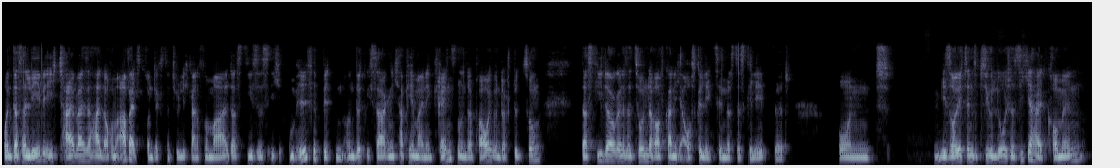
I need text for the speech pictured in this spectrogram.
Und das erlebe ich teilweise halt auch im Arbeitskontext natürlich ganz normal, dass dieses ich um Hilfe bitten und wirklich sagen, ich habe hier meine Grenzen und da brauche ich Unterstützung, dass viele Organisationen darauf gar nicht ausgelegt sind, dass das gelebt wird. Und wie soll ich denn zu psychologischer Sicherheit kommen,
